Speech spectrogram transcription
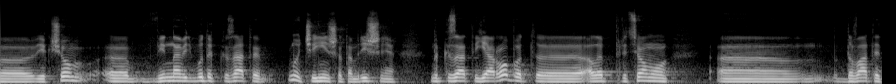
Е, якщо е, він навіть буде казати, ну чи інше там рішення, буде казати, я робот, е, але при цьому е, давати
